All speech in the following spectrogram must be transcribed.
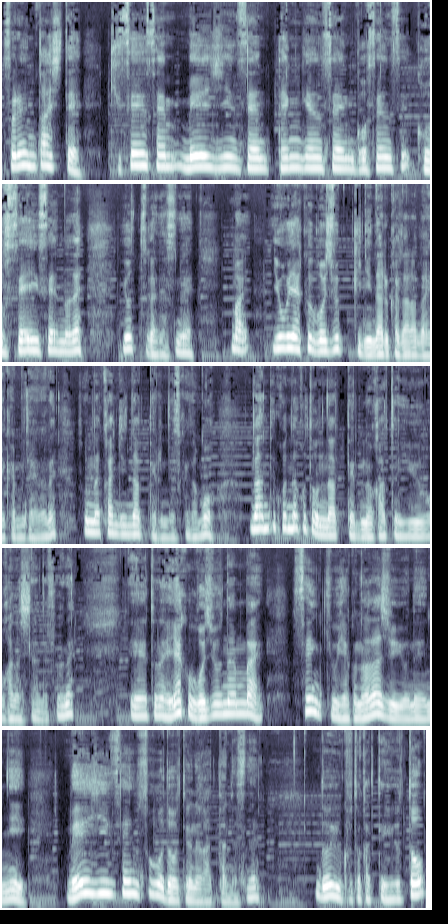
それに対して棋聖戦名人戦天元戦五戦五聖戦のね4つがですね、まあ、ようやく50期になるかならないかみたいなねそんな感じになってるんですけどもなんでこんなことになってるのかというお話なんですよね。えーとね約50年前1974年に名人戦騒動というのがあったんですね。どういうことかというと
